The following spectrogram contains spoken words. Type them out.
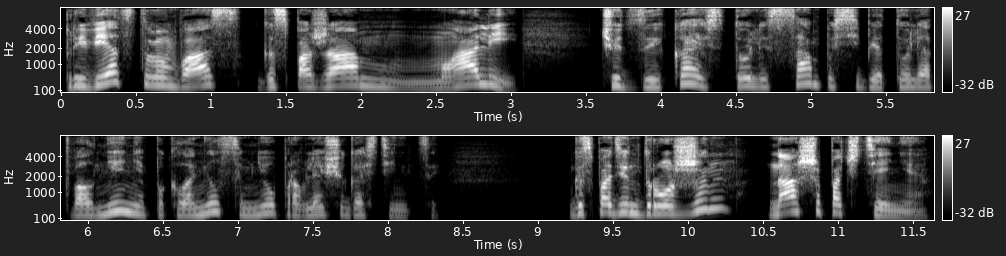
«Приветствуем вас, госпожа Мали!» Чуть заикаясь, то ли сам по себе, то ли от волнения, поклонился мне управляющий гостиницей. «Господин Дрожжин, наше почтение!»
